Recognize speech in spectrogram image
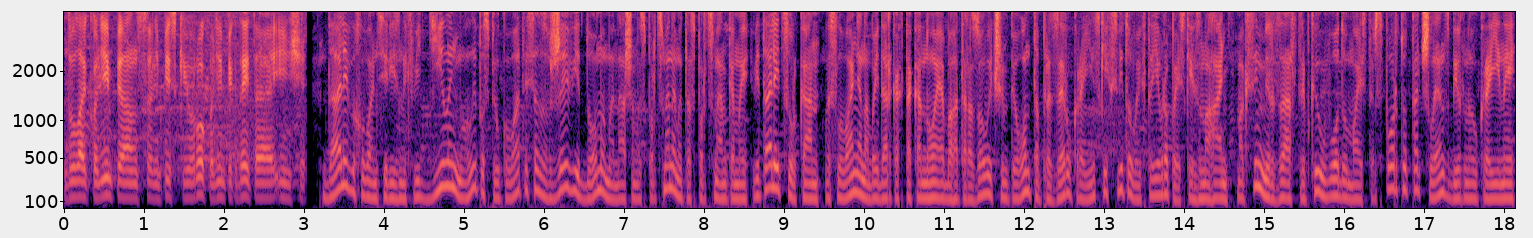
Do Like Olympians, Олімпійський урок, Olympic Day та інші. Далі вихованці різних відділень могли поспілкуватися з вже відомими нашими спортсменами та спортсменками. Віталій Цуркан, веслування на байдарках та каноє, багаторазовий чемпіон та призер українських світових та європейських змагань. Максим Мірза, стрибки у воду, майстер спорту та член збірної України.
